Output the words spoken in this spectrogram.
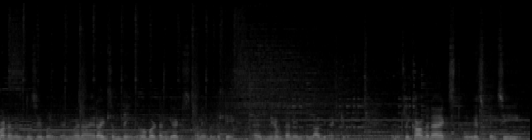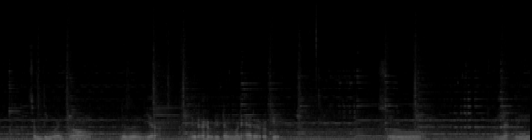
button is disabled. And when I write something our button gets enabled okay as we have done in the login activity. Click on the next as you can see something went wrong. Doesn't yeah I have written one error okay. So let me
